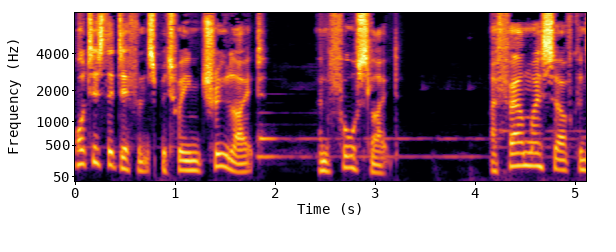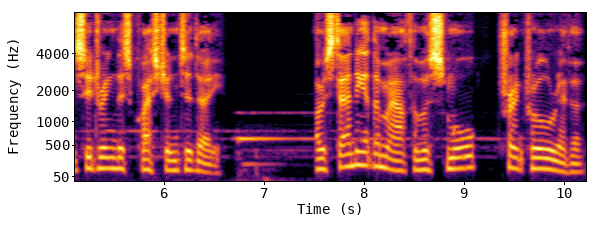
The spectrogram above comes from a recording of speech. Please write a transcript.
What is the difference between true light and false light? I found myself considering this question today. I was standing at the mouth of a small, tranquil river,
